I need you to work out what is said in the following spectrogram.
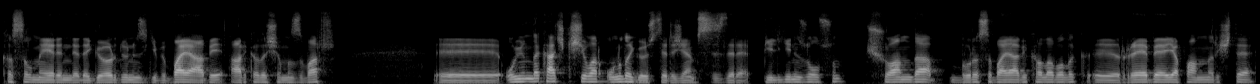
Kasılma yerinde de gördüğünüz gibi bayağı bir arkadaşımız var. Eee, oyunda kaç kişi var onu da göstereceğim sizlere. Bilginiz olsun. Şu anda burası bayağı bir kalabalık. Eee, RB yapanlar işte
